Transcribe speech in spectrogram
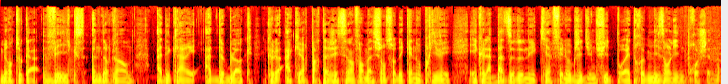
Mais en tout cas, VX Underground a déclaré à The Block que le hacker partageait ces informations sur des canaux privés et que la base de données qui a fait l'objet d'une fuite pourrait être mise en ligne prochainement.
